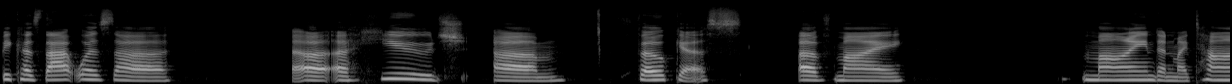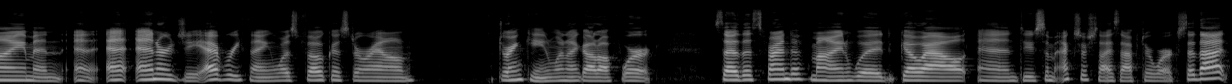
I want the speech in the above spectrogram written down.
because that was uh, a, a huge um, focus of my mind and my time and, and, and energy everything was focused around drinking when I got off work. So this friend of mine would go out and do some exercise after work. So that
